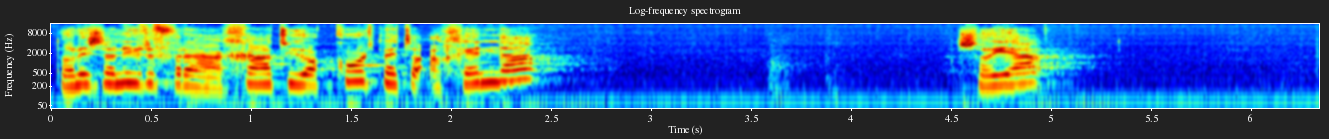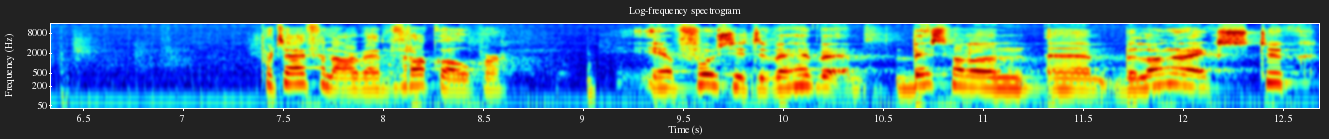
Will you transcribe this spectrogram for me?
Dan is er nu de vraag, gaat u akkoord met de agenda? Zo ja. Partij van de Arbeid, mevrouw Koper. Ja, voorzitter, we hebben best wel een uh, belangrijk stuk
